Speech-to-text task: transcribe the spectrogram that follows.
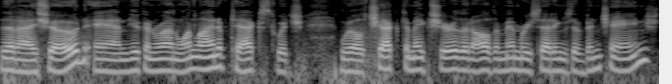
that I showed and you can run one line of text which will check to make sure that all the memory settings have been changed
